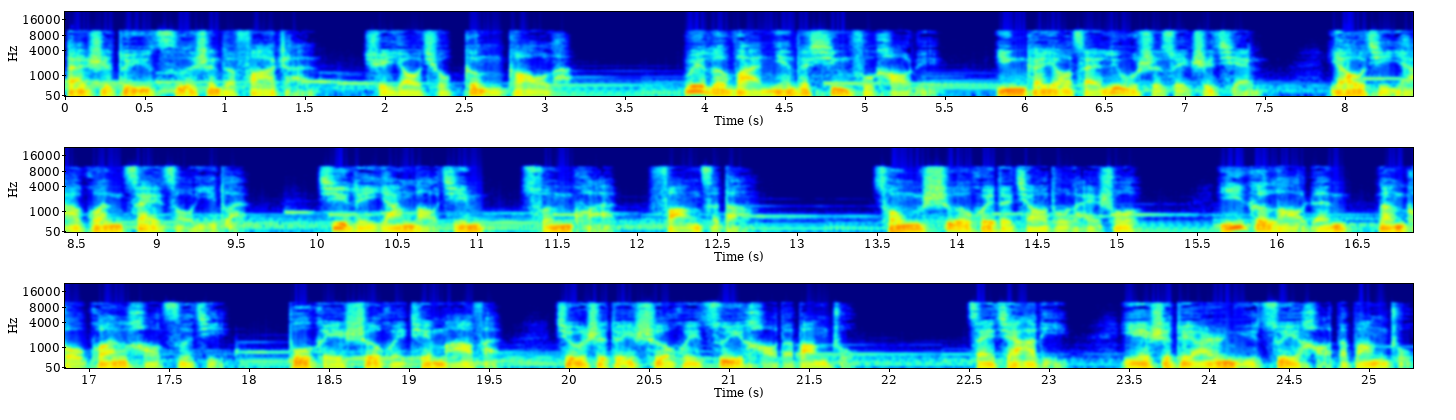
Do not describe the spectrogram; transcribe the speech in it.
但是对于自身的发展却要求更高了。为了晚年的幸福考虑，应该要在六十岁之前咬紧牙关再走一段。积累养老金、存款、房子等。从社会的角度来说，一个老人能够管好自己，不给社会添麻烦，就是对社会最好的帮助。在家里也是对儿女最好的帮助。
